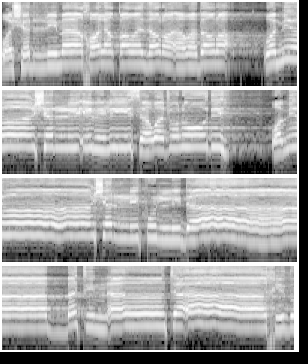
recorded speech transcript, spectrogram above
وشر ما خلق وذرأ وبرأ ومن شر إبليس وجنوده ومن شر كل دابة أنت آخذ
